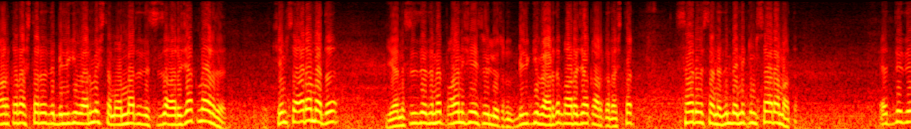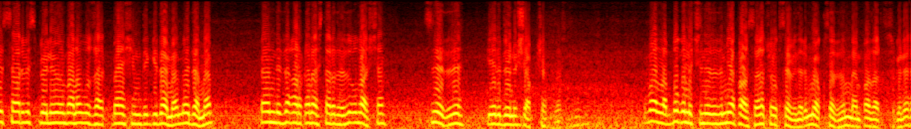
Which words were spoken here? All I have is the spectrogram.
arkadaşlara da bilgi vermiştim. Onlar dedi sizi arayacaklardı. Kimse aramadı. Yani siz dedim hep aynı şeyi söylüyorsunuz. Bilgi verdim arayacak arkadaşlar. Servisten dedim beni kimse aramadı. E dedi servis bölümü bana uzak. Ben şimdi gidemem edemem. Ben dedi arkadaşlara dedi ulaşacağım. Size dedi geri dönüş yapacaklar. Valla bugün içinde dedim yaparsanız çok sevinirim. Yoksa dedim ben pazartesi günü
